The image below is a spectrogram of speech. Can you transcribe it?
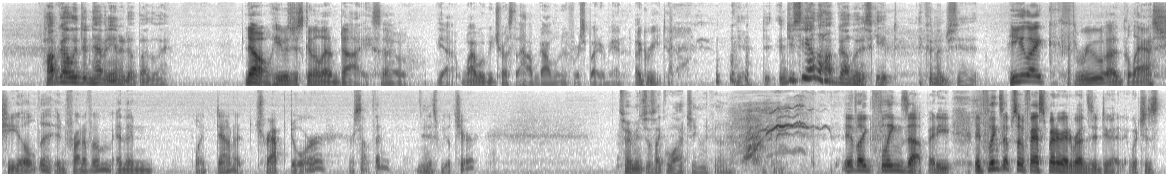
Hobgoblin didn't have an antidote, by the way. No, he was just gonna let him die. So yeah, why would we trust the Hobgoblin if we're Spider Man? Agreed. Yeah. And you see how the Hobgoblin escaped? I couldn't understand it. He like threw a glass shield in front of him and then went down a trap door or something in his wheelchair. Spider-Man's just like watching, like, oh. It like flings up and he it flings up so fast Spider Man runs into it, which is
